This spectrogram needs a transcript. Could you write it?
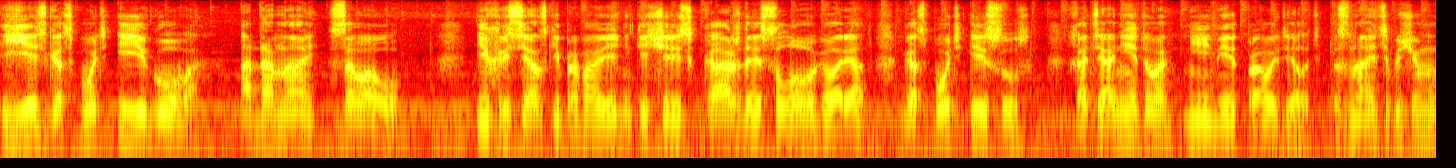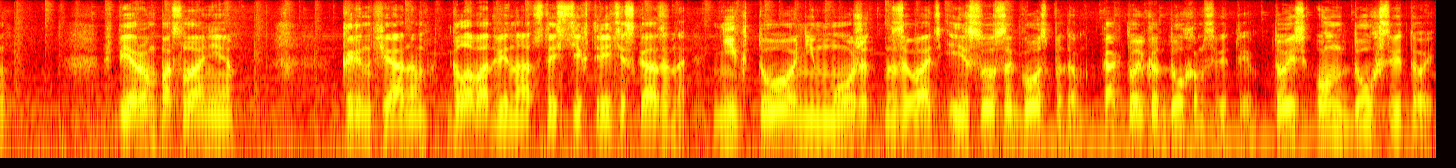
Есть Господь и Егова, Адонай Саваоф. И христианские проповедники через каждое слово говорят «Господь Иисус», хотя они этого не имеют права делать. Знаете почему? В первом послании Коринфянам, глава 12, стих 3 сказано «Никто не может называть Иисуса Господом, как только Духом Святым». То есть Он Дух Святой,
